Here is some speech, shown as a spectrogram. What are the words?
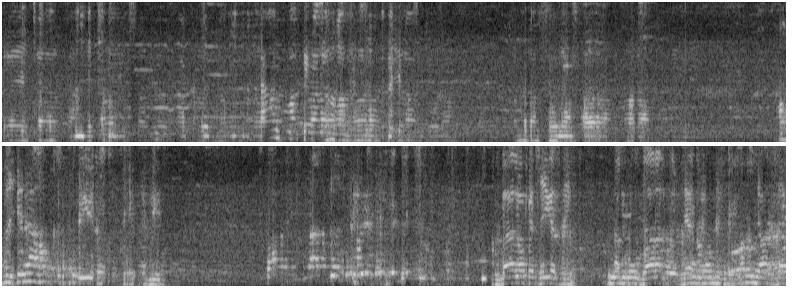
پینتالیس چار پانچ چھ سات آٹھ پندرہ سولہ اٹھارہ موبائل اوکے ٹھیک ہے صحیح مبارک ہو جائے پچاس سو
